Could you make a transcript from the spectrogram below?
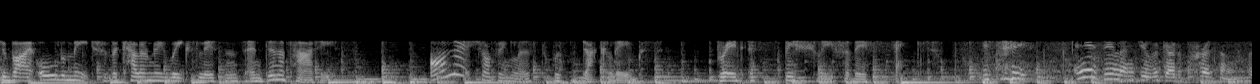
to buy all the meat for the Culinary Week's lessons and dinner parties. On that shopping list was duck legs, bred especially for their fat. You see, in New Zealand you would go to prison for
